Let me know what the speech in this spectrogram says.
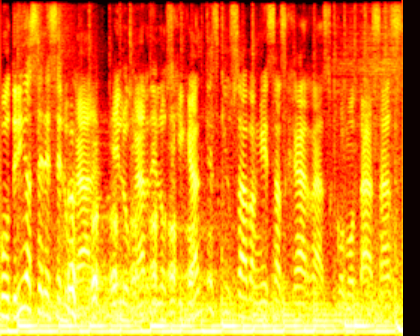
¿Podría ser ese lugar el lugar de los gigantes que usaban esas jarras como tazas?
